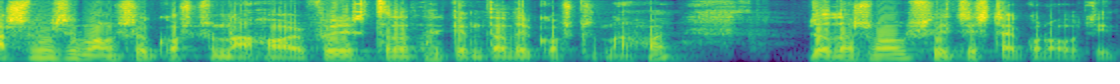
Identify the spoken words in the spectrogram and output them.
আশেপাশে মানুষের কষ্ট না হয় ফেরেস্তারা থাকেন, তাদের কষ্ট না হয়, যথাসম্ভব সেই চেষ্টা করা উচিত।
